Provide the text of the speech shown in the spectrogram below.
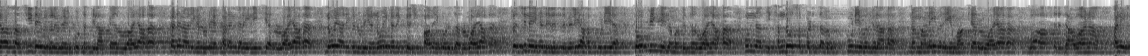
யாழ்லா சீதேவிகளுடைய கூட்டத்தில் ஆக்கி அருள்வாயாக. கடனாளிகளுடைய கடன்களை நீக்கி அருள்வாயாக. நோயாளிகளுடைய நோய்களுக்கு சுபாவை கொடுத்த அருள்வாயாக பிரச்சனைகள் இருந்து வெளியாகக்கூடிய தோப்பிக்கை நமக்கு தருவாயாக உன்னதி சந்தோஷப்படுத்த கூடியவர்களாக நம் அனைவரையும் ஆக்கியருவாயாக அருள்வாயாக அனில்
